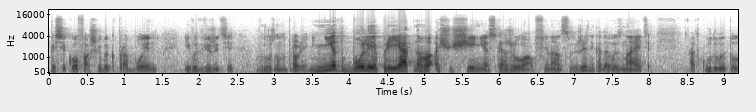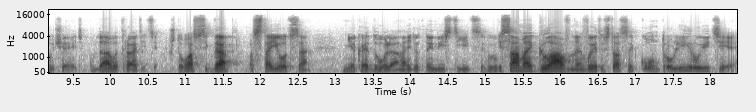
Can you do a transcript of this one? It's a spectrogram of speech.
косяков, ошибок, пробоин, и вы движете в нужном направлении. Нет более приятного ощущения, скажу вам, в финансовой жизни, когда вы знаете, откуда вы получаете, куда вы тратите, что у вас всегда остается некая доля, она идет на инвестиции. И самое главное, вы эту ситуацию контролируете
